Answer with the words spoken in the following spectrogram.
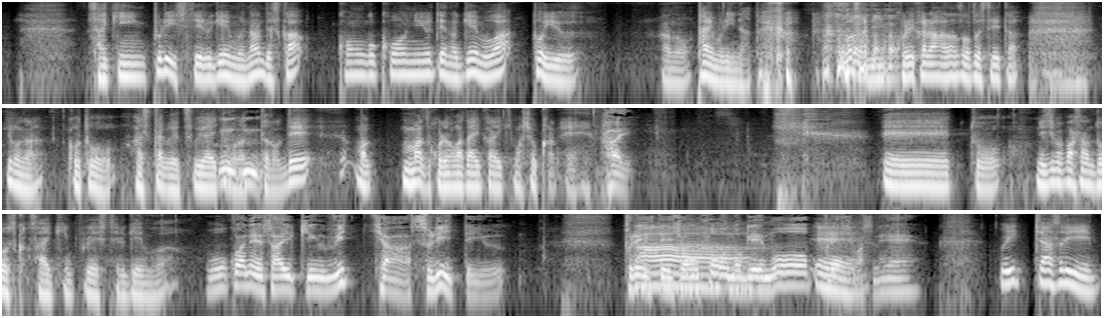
最近プレイしているゲーム何ですか？今後購入予定のゲームは？という、あの、タイムリーなというか、まさにこれから話そうとしていたようなことをハッシュタグでつぶやいてもらったので、まあ、まずこれの話題からいきましょうかね。はい。えー、っと、虹パパさんどうですか？最近プレイしてるゲームは。僕はね、最近、ウィッチャー3っていう、プレイステーション4のゲームをプレイしてますね。ウィッチャー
